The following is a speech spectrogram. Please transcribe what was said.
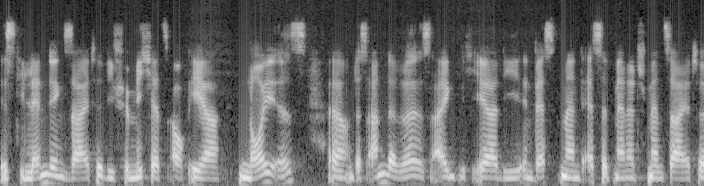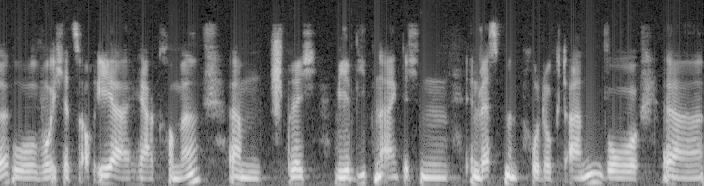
ist die Lending-Seite, die für mich jetzt auch eher neu ist äh, und das andere ist eigentlich eher die Investment-Asset-Management-Seite, wo, wo ich jetzt auch eher herkomme. Ähm, sprich, wir bieten eigentlich ein Investmentprodukt an, wo äh,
